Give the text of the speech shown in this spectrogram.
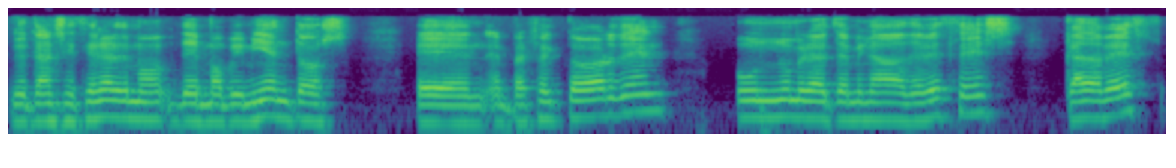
de, transiciones de, movimientos en, perfecto orden, un número determinado de veces cada vez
